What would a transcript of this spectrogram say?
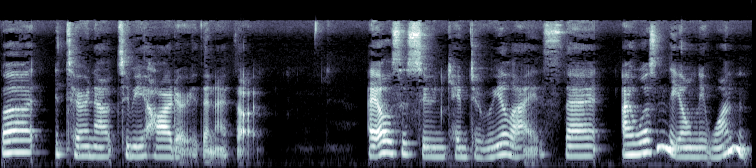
But it turned out to be harder than I thought. I also soon came to realize that I wasn't the only one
